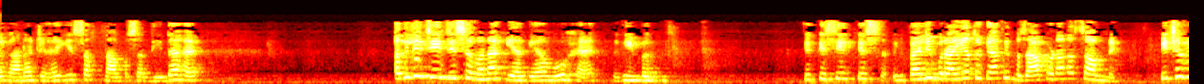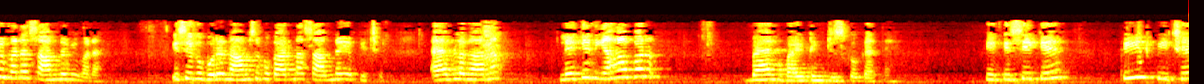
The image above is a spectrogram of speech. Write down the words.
لگانا جو ہے، یہ سخت ناپسندیدہ ہے۔ اگلی چیز جس سے منع کیا گیا وہ ہے غیبت۔ کہ کسی کس پہلی برائیاں تو کیا تھی؟ مذاق اڑانا سامنے۔ پیچھے بھی منع، سامنے بھی منع۔ کسی کو برے نام سے پکارنا سامنے یا پیچھے۔ ایب لگانا۔ لیکن یہاں پر بیک بائٹنگ جس کو کہتے ہیں۔ کہ کسی کے پیٹ پیچھے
